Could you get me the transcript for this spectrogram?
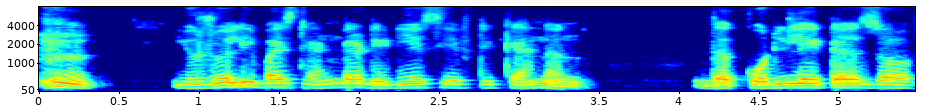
usually by standard ADS-CFT canon, the correlators of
